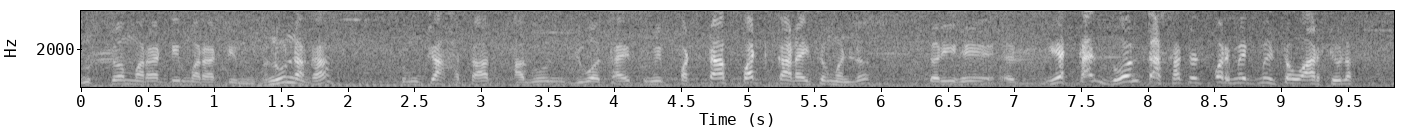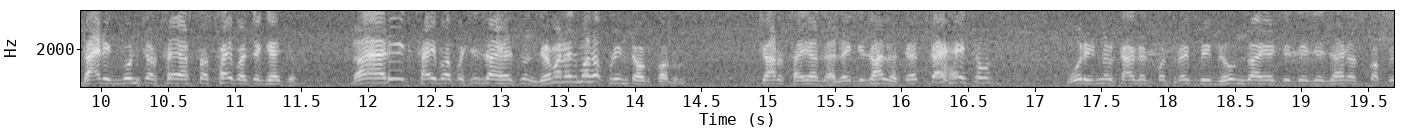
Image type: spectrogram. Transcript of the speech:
नुसतं मराठी मराठी म्हणू नका. तुमच्या हातात अजून दिवस आहे तुम्ही पट्टापट काढायचं म्हणलं तरी हे एका दोन तासातच परमिट मिळतं आर डायरेक्ट दोन चार सह्या असतात साहेबाच्या घ्यायचं. डायरेक्ट साहेबापाशी जायचं जे म्हणायचं मला प्रिंटआउट काढून चार सह्या झाल्या की झालं त्यात काय घ्यायचं ओरिजिनल कागदपत्र बी घेऊन जायचे त्याचे झेरॉक्स कॉपी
